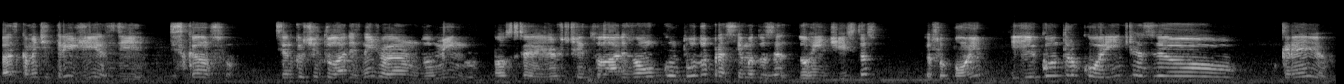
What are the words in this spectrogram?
basicamente três dias de descanso, sendo que os titulares nem jogaram no domingo, ou seja, os titulares vão com tudo para cima dos do rentistas, eu suponho, e contra o Corinthians eu creio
